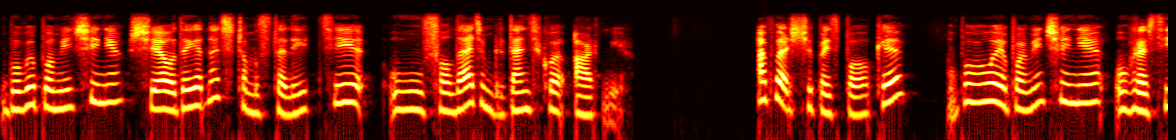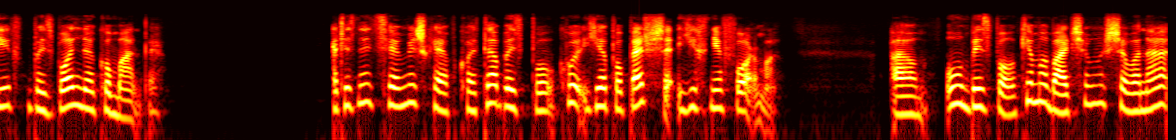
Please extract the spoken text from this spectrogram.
були помічені ще у 19 столітті у солдатів британської армії. А перші бейсболки були помічені у гравців бейсбольної команди. Різниця між кепкою та бейсболкою є, по-перше, їхня форма. У бейсболки ми бачимо, що вона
